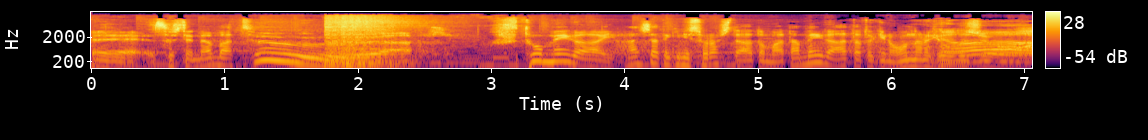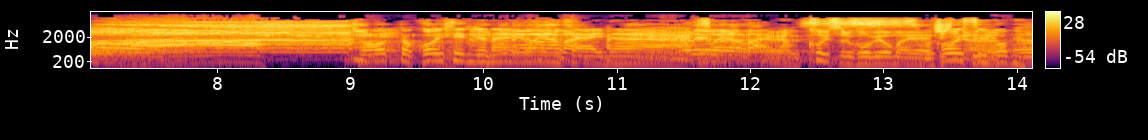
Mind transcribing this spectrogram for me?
えーそしてナンバーツーふと目が合い反射的に反らした後また目が合った時の女の表情。ちょっと恋してんじゃないの？みたいな。これはやばい。あ恋する5秒前。恋するごめん。よ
